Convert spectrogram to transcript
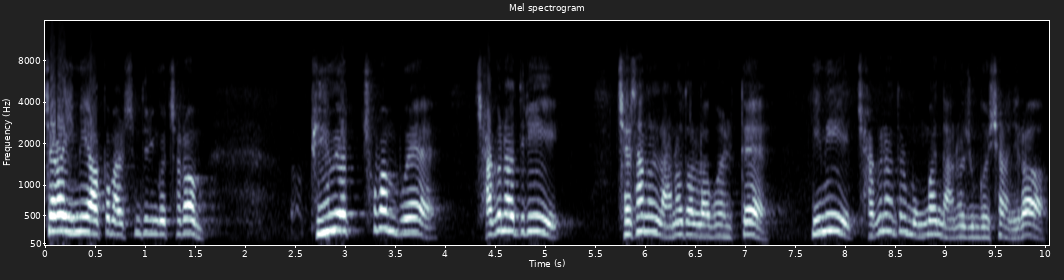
제가 이미 아까 말씀드린 것처럼 비유의 초반부에 작은 아들이 재산을 나눠달라고 할 때 이미 작은 아들 목만 나눠준 것이 아니라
